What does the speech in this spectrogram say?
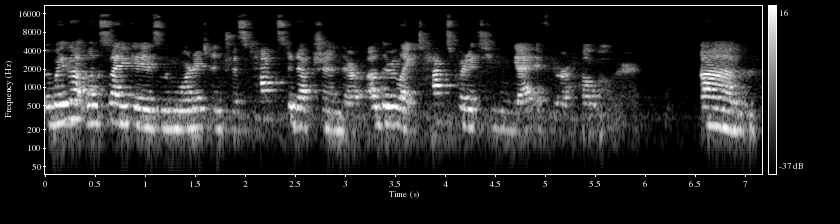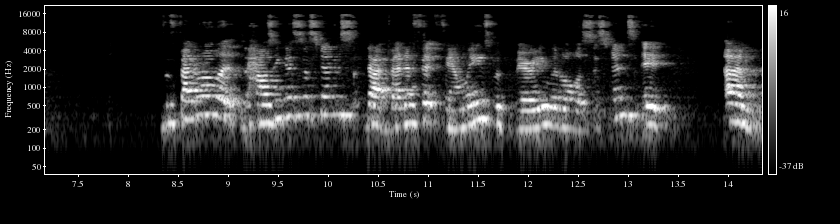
The way that looks like is the mortgage interest tax deduction. There are other like tax credits you can get if you're a homeowner. Um, federal housing assistance that benefit families with very little assistance, it um,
